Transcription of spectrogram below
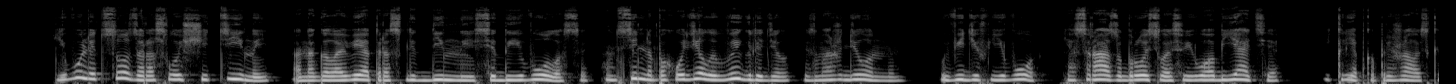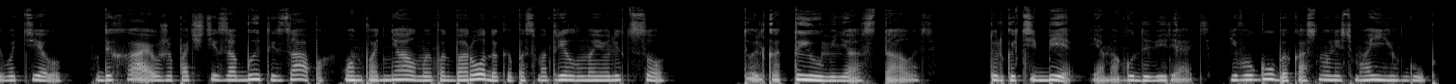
Его лицо заросло щетиной, а на голове отросли длинные седые волосы. Он сильно похудел и выглядел изможденным. Увидев его, я сразу бросилась в его объятия. и крепко прижалась к его телу, вдыхая уже почти забытый запах. Он поднял мой подбородок и посмотрел в мое лицо. «Только ты у меня осталась. Только тебе я могу доверять». Его губы коснулись моих губ,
